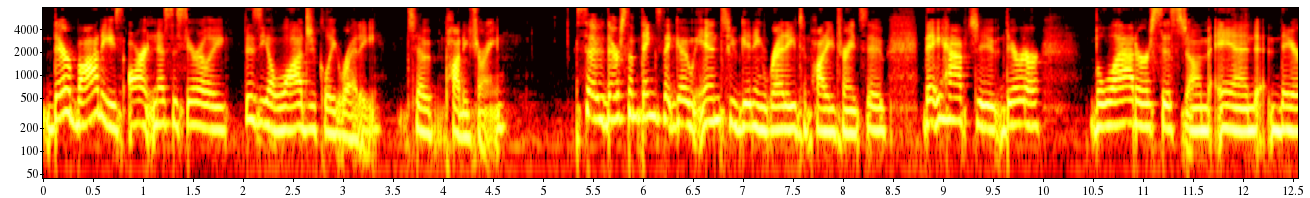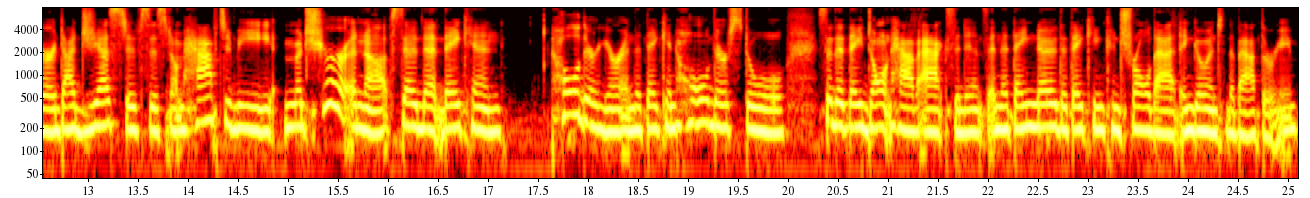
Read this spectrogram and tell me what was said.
their bodies aren't necessarily physiologically ready to potty train. So there's some things that go into getting ready to potty train. So they have to their bladder system and their digestive system have to be mature enough so that they can hold their urine, that they can hold their stool so that they don't have accidents and that they know that they can control that and go into the bathroom.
